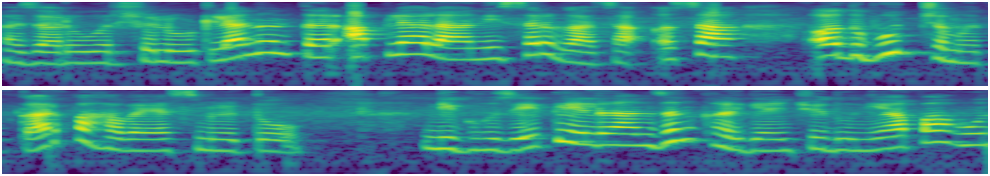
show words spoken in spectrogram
हजारो वर्ष लोटल्यानंतर आपल्याला निसर्गाचा असा अद्भुत चमत्कार पाहावयास मिळतो. निघोजेतील रांजण खळग्यांची दुनिया पाहून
